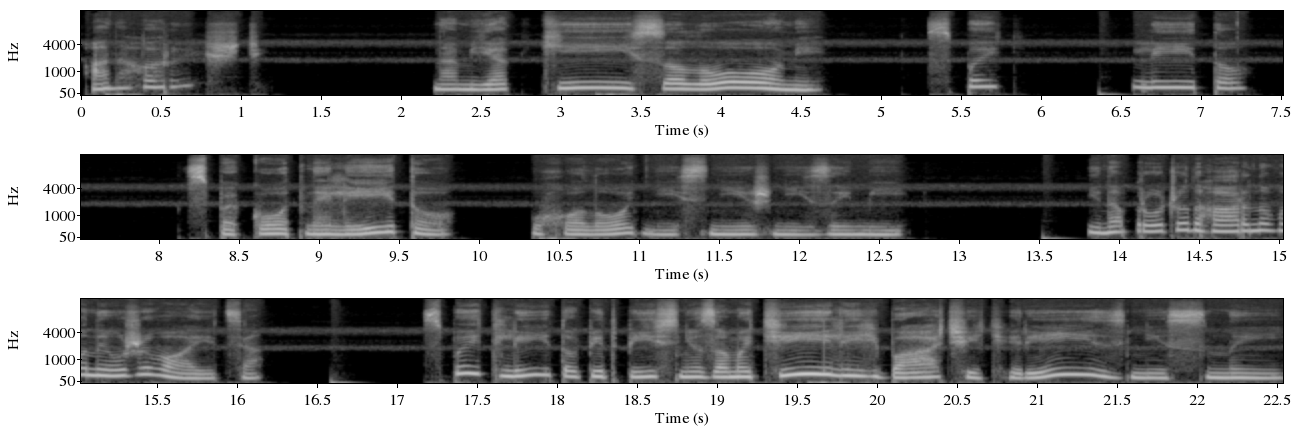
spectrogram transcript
А на горищі, на м'якій соломі, спить літо, спекотне літо у холодній сніжній зимі. І напрочуд гарно вони уживаються. Спить літо під пісню заметілі й бачить різні сни.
